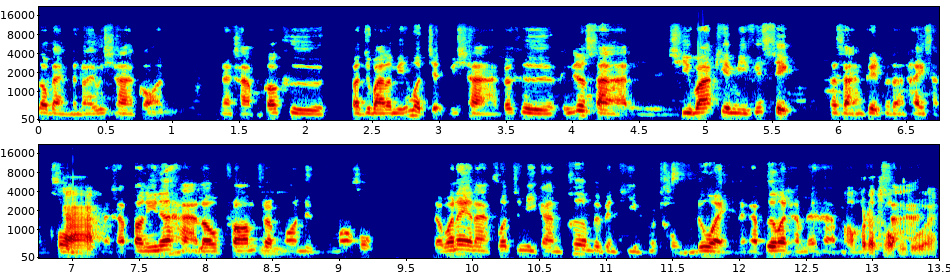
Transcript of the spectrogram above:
เราแบ่งเป็นรายวิชาก่อน นะครับก็คือปัจจุบันเรามีทั้งหมด 7 วิชา ก็คือคณิตศาสตร์ ชีวะเคมีฟิสิกส์ภาษาอังกฤษภาษาไทยสังคมครับนะครับตอนนี้เนื้อหาเราพร้อมสำหรับม .1 ถึงม .6 แต่ว่าในอนาคตจะมีการเพิ่มไปเป็นทีมประถมด้วยนะครับเพื่อมาทำเนื้อหาเอาประถมด้วย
